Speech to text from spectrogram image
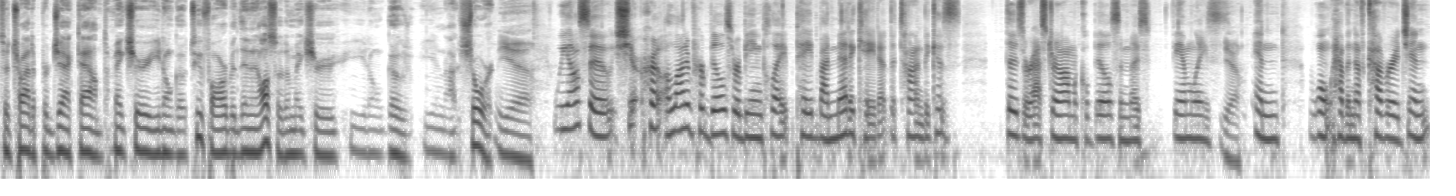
to try to project out to make sure you don't go too far, but then also to make sure you don't go you're not short. yeah, We also she, her a lot of her bills were being play, paid by Medicaid at the time because those are astronomical bills and most families yeah, and won't have enough coverage. And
